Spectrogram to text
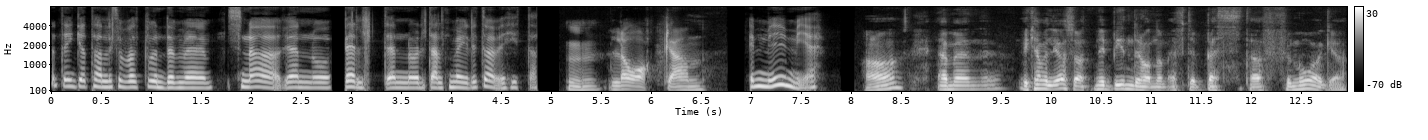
Jag tänker att han liksom varit bunden med snören och bälten och lite allt möjligt har vi hittat. Mm. Lakan. En mumie. Ja, men eh, vi kan väl göra så att ni binder honom efter bästa förmåga.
